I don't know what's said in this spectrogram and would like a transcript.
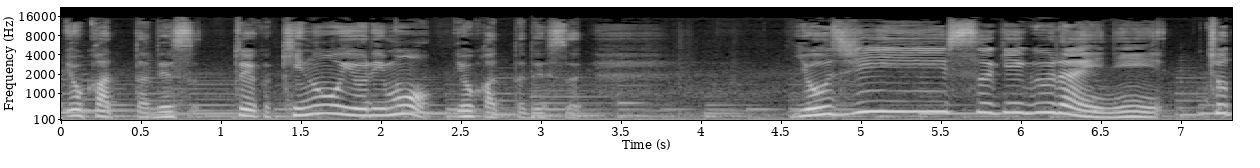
良かったです。というか昨日よりも良かったです。4時過ぎぐらいにちょっ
